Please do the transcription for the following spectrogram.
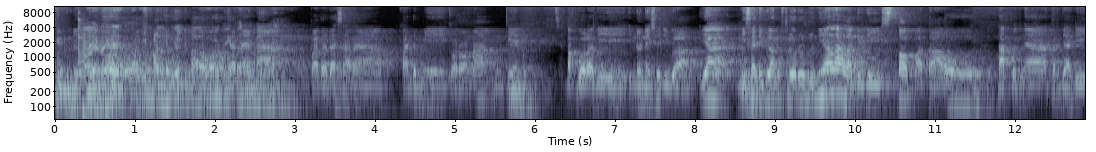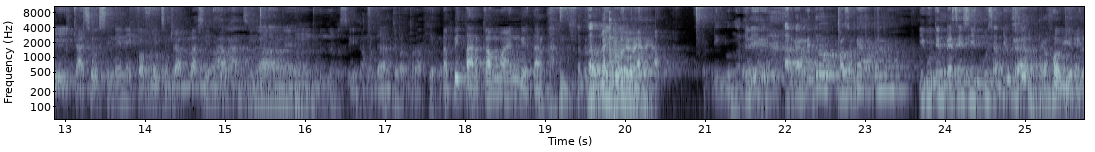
lagi pandemi di bawah karena emang pada dasarnya pandemi corona mungkin sepak bola di Indonesia juga ya bisa dibilang seluruh dunia lah lagi di stop atau takutnya terjadi kasus ini nih COVID-19 itu Sembarang nih. Hmm, bener sih. mudah-mudahan cepat berakhir Tapi Tarkam main gak Tarkam? Tetap nggak ada. Jadi Tarkam itu masuknya apa? Ikutin PSSI pusat juga. oh gitu.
